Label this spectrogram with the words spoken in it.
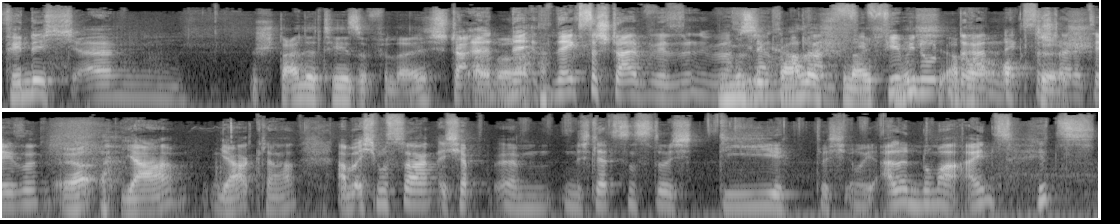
Finde ich. Ähm, steile These vielleicht. Ste äh, nächste steile, wir sind musikalisch vielleicht vier, vier Minuten nicht, dran, nächste steile These. Ja. ja, ja, klar. Aber ich muss sagen, ich habe ähm, nicht letztens durch die, durch irgendwie alle Nummer 1 Hits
